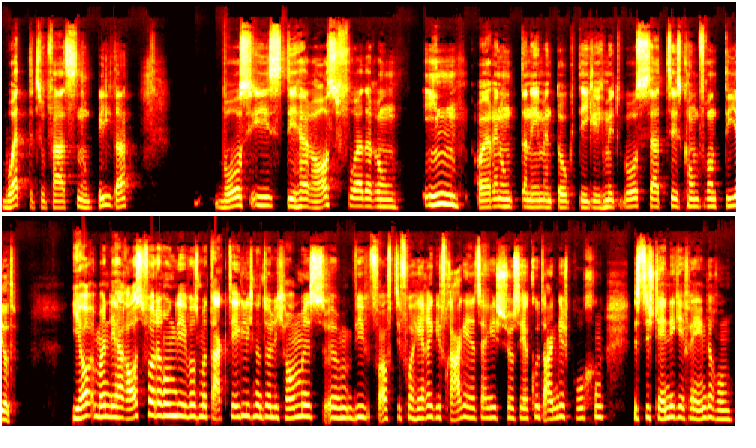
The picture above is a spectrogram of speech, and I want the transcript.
Worte zu fassen und Bilder. Was ist die Herausforderung in euren Unternehmen tagtäglich? Mit was seid ihr konfrontiert? Ja, ich meine, die Herausforderung, die was wir tagtäglich natürlich haben, ist, ähm, wie auf die vorherige Frage jetzt eigentlich schon sehr gut angesprochen, ist die ständige Veränderung.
